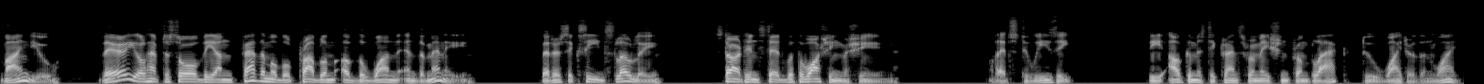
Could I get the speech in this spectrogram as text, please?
Mind you, there you'll have to solve the unfathomable problem of the one and the many. Better succeed slowly. Start instead with the washing machine. That's too easy. The alchemistic transformation from black to whiter than white.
